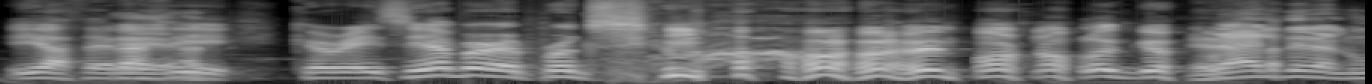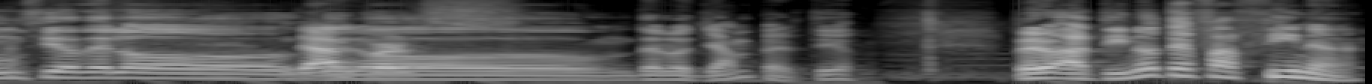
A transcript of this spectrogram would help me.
Y hacer Eh, así, que sea para el próximo monólogo. Era el del anuncio de los, de Jumpers. los de los jumpers, tío. Pero a ti no te fascina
